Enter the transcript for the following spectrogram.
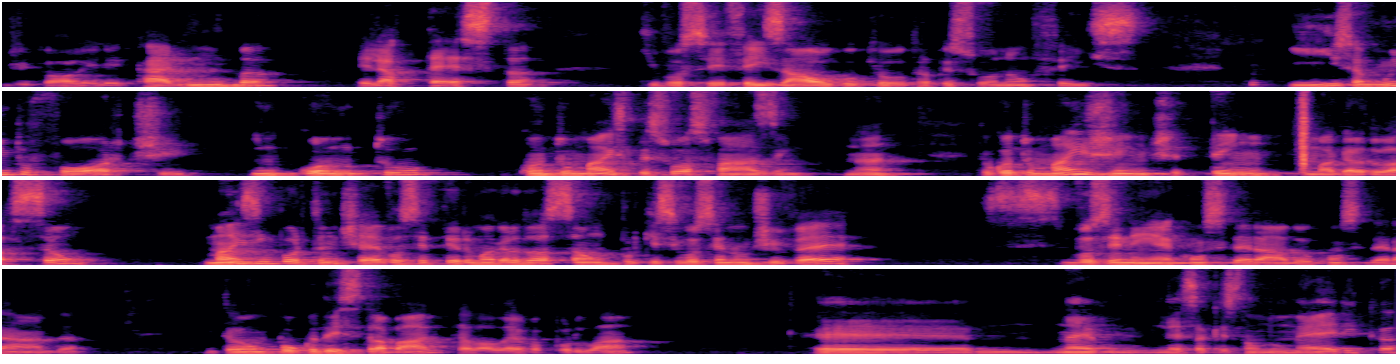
de olha, ele carimba, ele atesta que você fez algo que outra pessoa não fez. E isso é muito forte enquanto quanto mais pessoas fazem, né? Então, quanto mais gente tem uma graduação, mais importante é você ter uma graduação, porque se você não tiver, você nem é considerado ou considerada. Então, é um pouco desse trabalho que ela leva por lá, é, né, nessa questão numérica.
